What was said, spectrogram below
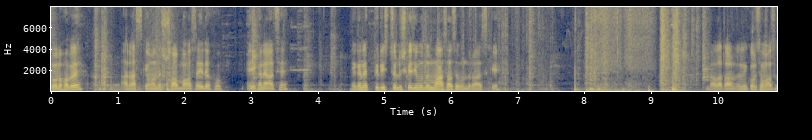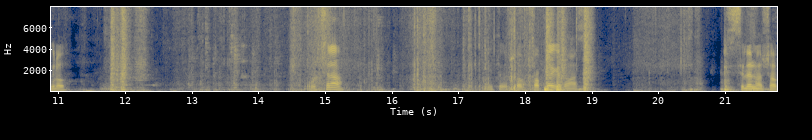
তোল হবে। আর আজকে আমাদের সব মাছ এই দেখো এইখানে আছে। এখানে তিরিশ চল্লিশ কেজি মতো মাছ আছে বন্ধুরা আজকে। দাদা টানাটানি করছে মাছগুলো। উঠছে না? এই তো সব শক্ত হয়ে গেছে মাছ। ছিলেন মাছ সব।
